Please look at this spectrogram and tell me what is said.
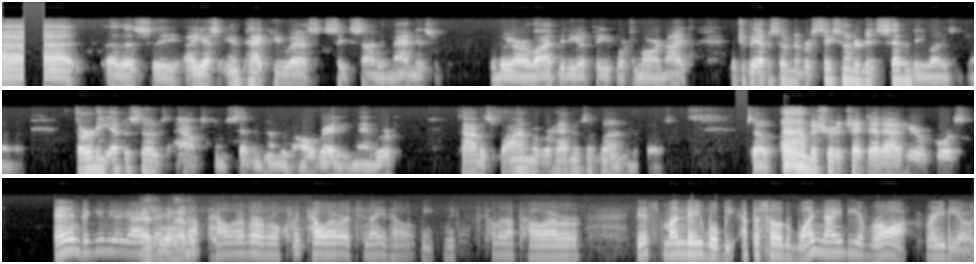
Uh, uh, let's see. Uh, yes, Impact US Six Sided Madness will be our live video feed for tomorrow night, which will be episode number 670, ladies and gentlemen. 30 episodes out from 700 already. Man, we're time is flying when we're having some fun here, folks. So be sure to check that out here, of course. And to give you guys As a we'll heads have a- up, however, real quick, however, tonight, how we, we coming up, however, this Monday will be episode 190 of Raw Radio.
